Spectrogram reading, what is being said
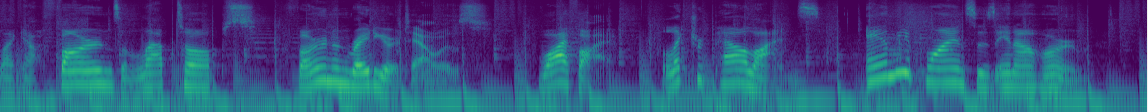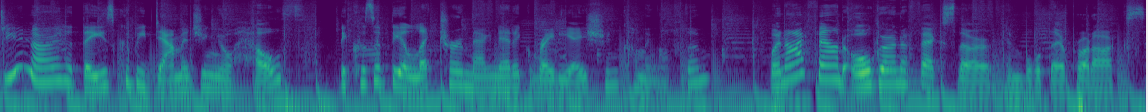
like our phones and laptops, phone and radio towers, Wi Fi, electric power lines, and the appliances in our home. Do you know that these could be damaging your health because of the electromagnetic radiation coming off them? When I found Orgone Effects though and bought their products,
